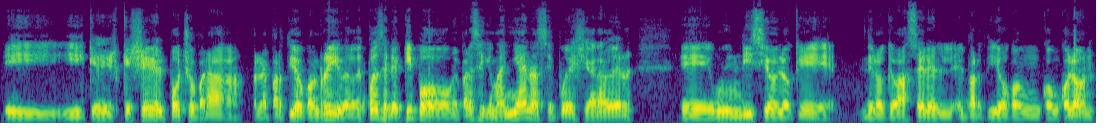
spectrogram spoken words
y, y que, que, llegue el pocho para, para, el partido con River. Después el equipo, me parece que mañana se puede llegar a ver eh, un indicio de lo que, de lo que va a ser el, el partido con, con, Colón.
